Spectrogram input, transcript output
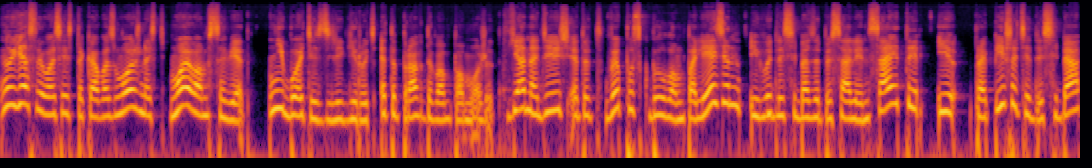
Но если у вас есть такая возможность, мой вам совет, не бойтесь делегировать, это правда вам поможет. Я надеюсь, этот выпуск был вам полезен, и вы для себя записали инсайты, и пропишите для себя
